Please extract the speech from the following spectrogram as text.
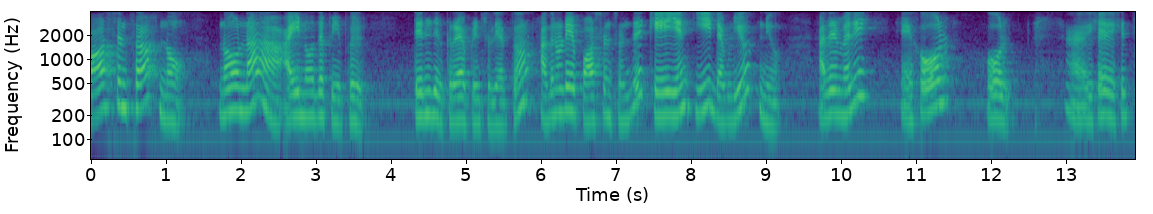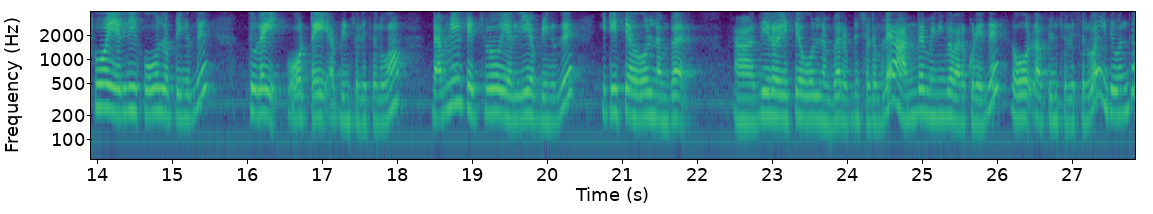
past tense of know known I know the people தெரிஞ்சிருக்கிற அப்படின்னு சொல்லி அர்த்தம். அதனுடைய பாஸ்டன்ஸ் வந்து கேஎன்இடபிள்யூ நியூ அதே மாதிரி ஹோல் ஹோல் ஹெச்ஓஎல்இ ஹோல் அப்படிங்கிறது துளை ஓட்டை அப்படின்னு சொல்லி சொல்லுவோம். W H O L E அப்படிங்கிறது it is a whole number zero is a whole number அப்படின்னு சொல்கிறோம் இல்லையா? அந்த மீனிங்கில் வரக்கூடியது ஹோல் அப்படின்னு சொல்லி சொல்லுவோம். இது வந்து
